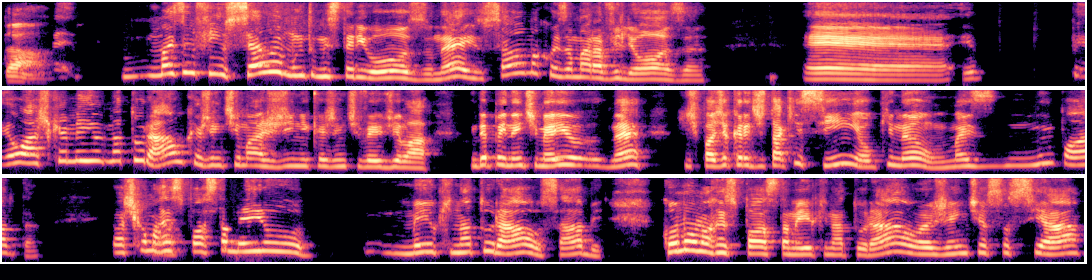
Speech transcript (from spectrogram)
tá. Mas enfim, o céu é muito misterioso, né? E o céu é uma coisa maravilhosa. É, eu, acho que é meio natural que a gente imagine que a gente veio de lá. Independente meio, né? A gente pode acreditar que sim ou que não, mas não importa. Eu acho que é uma resposta meio meio que natural, sabe? Como é uma resposta meio que natural, a gente associar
